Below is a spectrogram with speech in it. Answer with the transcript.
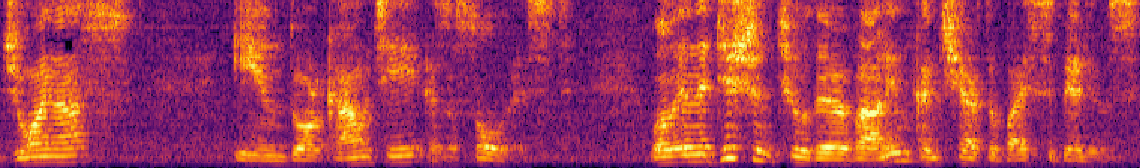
join us in Door County as a soloist. Well, in addition to the violin concerto by Sibelius,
